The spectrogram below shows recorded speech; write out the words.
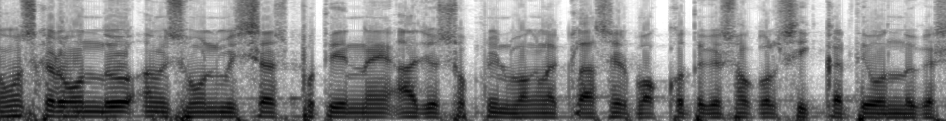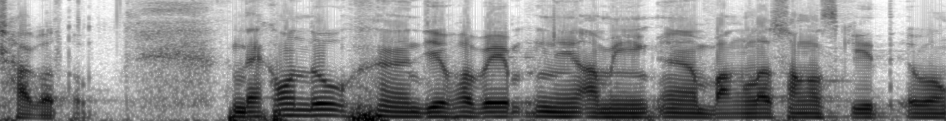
নমস্কার বন্ধু, আমি সুমন বিশ্বাস। প্রতিদিন ন্যায় আজও স্বপ্নীল বাংলা ক্লাসের পক্ষ থেকে সকল শিক্ষার্থী বন্ধুকে স্বাগত। দেখো বন্ধু, যেভাবে আমি বাংলা সংস্কৃত এবং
